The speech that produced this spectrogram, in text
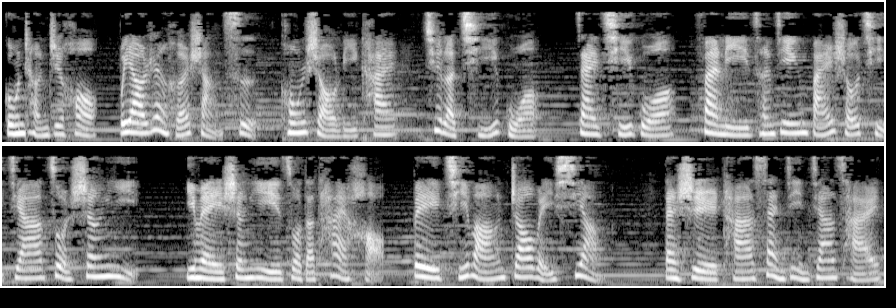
攻城之后不要任何赏赐，空手离开，去了齐国。在齐国，范蠡曾经白手起家做生意，因为生意做得太好，被齐王招为相。但是他散尽家财，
